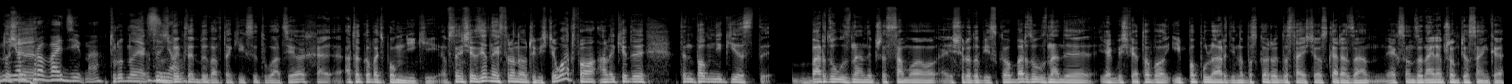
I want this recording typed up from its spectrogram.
No ją się- prowadzimy. Trudno, jak to zwykle bywa w takich sytuacjach, e, atakować pomniki. W sensie z jednej strony oczywiście łatwo, ale kiedy ten pomnik jest bardzo uznany przez samo środowisko, bardzo uznany jakby światowo i popularnie, no bo skoro dostaliście Oscara za, jak sądzę, najlepszą piosenkę,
